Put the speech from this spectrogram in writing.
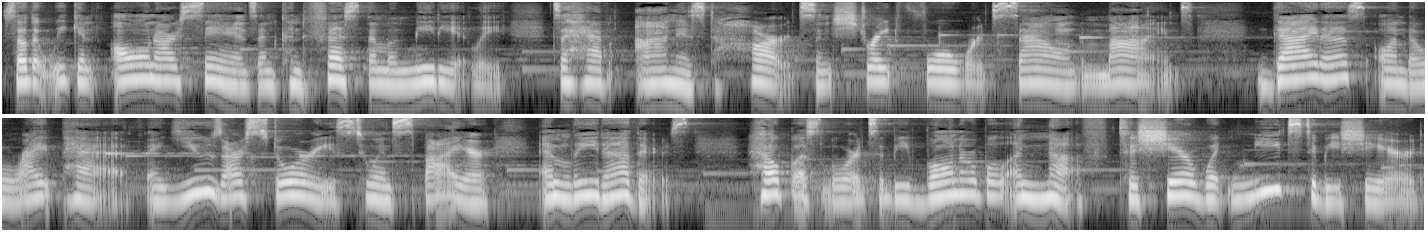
so that we can own our sins and confess them immediately, to have honest hearts and straightforward, sound minds. Guide us on the right path and use our stories to inspire and lead others. Help us, Lord, to be vulnerable enough to share what needs to be shared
